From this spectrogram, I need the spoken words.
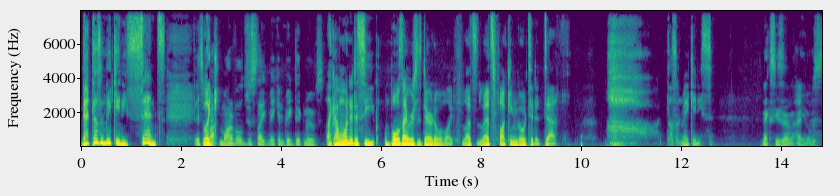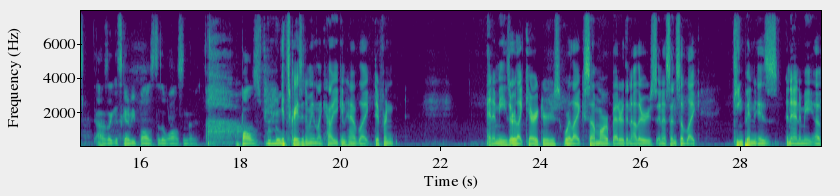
That doesn't make any sense. It's Like- like Marvel just like making big dick moves. Like I wanted to see Bullseye versus Daredevil. Like let's let's fucking go to the death. doesn't make any sense. Next season, I was I was like, it's gonna be balls to the walls, and then balls removed. It's crazy to me, like how you can have like different enemies or like characters where like some are better than others in a sense of like Kingpin is an enemy of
